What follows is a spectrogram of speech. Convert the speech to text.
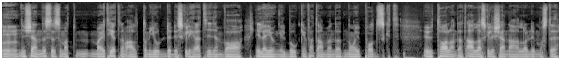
Mm. Nu kändes det som att majoriteten av allt de gjorde, det skulle hela tiden vara Lilla Djungelboken för att använda ett noipodskt uttalande. Att alla skulle känna alla och det måste,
